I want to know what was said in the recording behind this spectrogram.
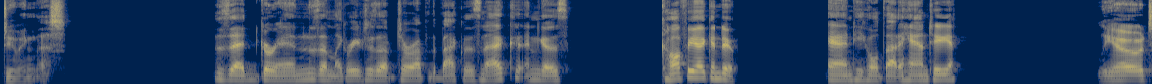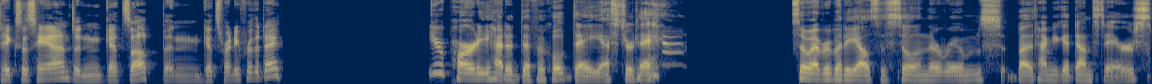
doing this. Zed grins and like reaches up to rub the back of his neck and goes, Coffee I can do. And he holds out a hand to you. Leo takes his hand and gets up and gets ready for the day. Your party had a difficult day yesterday. so everybody else is still in their rooms by the time you get downstairs.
